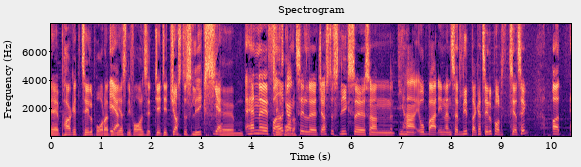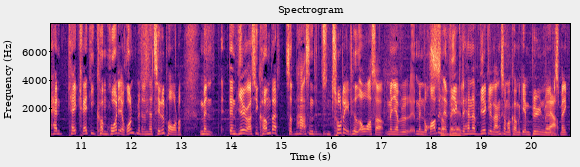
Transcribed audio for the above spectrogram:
en uh, pocket teleporter. Det er Ja. mere sådan i forhold til, det, det er Justice Leagues. Ja. øhm, Han øh, får Teleporter. adgang til øh, Justice Leagues, øh, sådan, de har åbenbart en eller anden satellit, der kan teleportere ting. Og han kan ikke rigtig komme hurtigere rundt med den her teleporter, men den virker også i combat, så den har sådan lidt sådan todelhed over sig. Men, jeg vil, men Robin Så er bad. virkelig, han er virkelig langsom at komme igennem byen med, Ja. hvis man ikke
